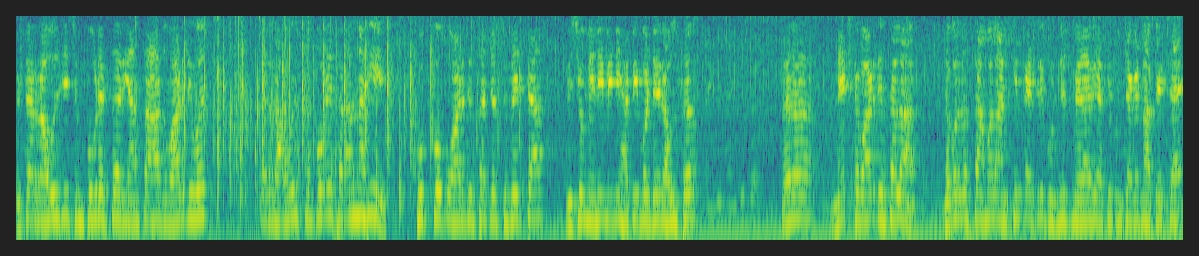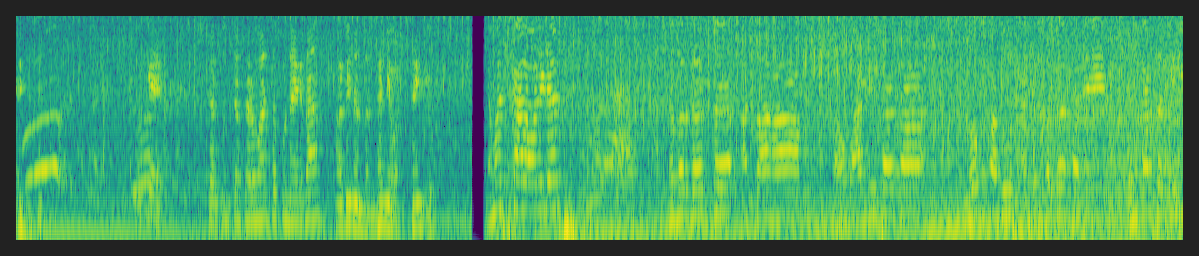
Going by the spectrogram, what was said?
mister Rahulji Shimpugade sir यांचा आज वाढदिवस. तर राहुल शिंपुगडे सरांनाही खूप खूप वाढदिवसाच्या शुभेच्छा. Wish you many many happy birthday Rahul sir तर नेक्स्ट वाढदिवसाला जबरदस्त आम्हाला आणखीन काहीतरी गुड न्यूज मिळावी अशी तुमच्याकडनं अपेक्षा आहे. ओके तर तुमच्या सर्वांचं पुन्हा एकदा अभिनंदन. धन्यवाद. थँक्यू नमस्कार ऑलिडर्स जबरदस्त आता हा वाढदिवसाचा लोक साधून आणि जबरदस्त असे ओंकार सर गेली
